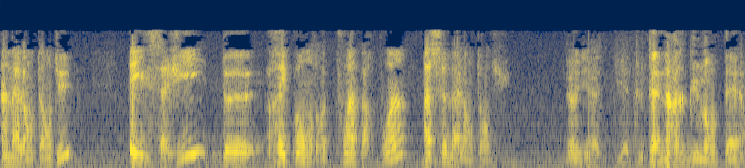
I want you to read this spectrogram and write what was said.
un malentendu, et il s'agit de répondre point par point à ce malentendu. Il y, a, tout un argumentaire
